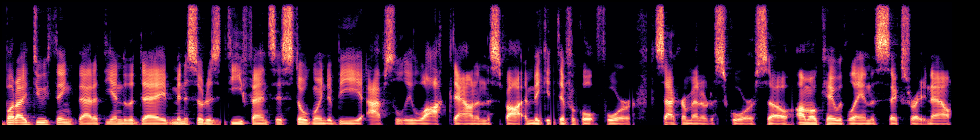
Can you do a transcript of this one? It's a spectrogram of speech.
But I do think that at the end of the day, Minnesota's defense is still going to be absolutely locked down in the spot and make it difficult for Sacramento to score. So I'm okay with laying the six right now.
